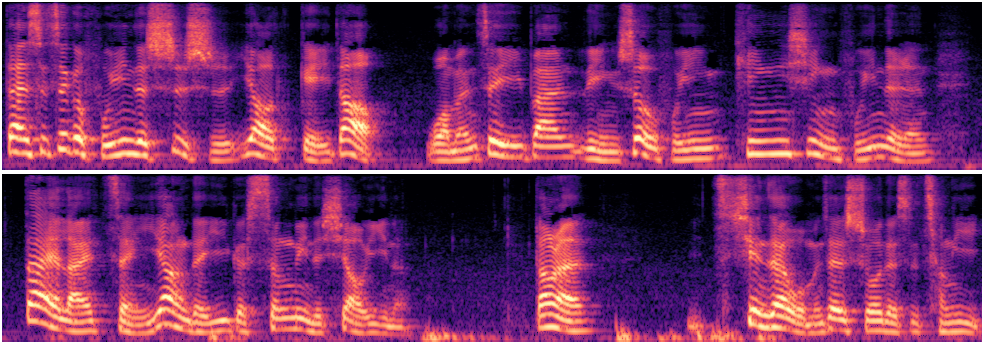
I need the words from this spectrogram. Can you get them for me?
但是这个福音的事实要给到。我们这一班领受福音、听信福音的人，带来怎样的一个生命的效益呢？当然，现在我们在说的是称义，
